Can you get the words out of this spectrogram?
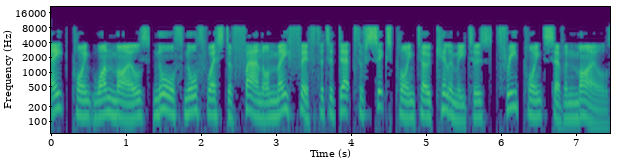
(8.1 miles) north-northwest of Phan on May 5 at a depth of 6.0 kilometers (3.7 miles).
